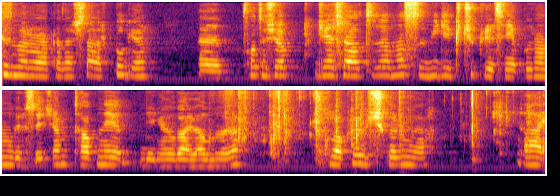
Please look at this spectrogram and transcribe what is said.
Herkese merhaba arkadaşlar. Bugün e, Photoshop CS6'da nasıl video küçük resim yapılır onu göstereceğim. Thumbnail deniyor galiba bunlara. Şu kulaklığı bir çıkarayım da. Ay.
